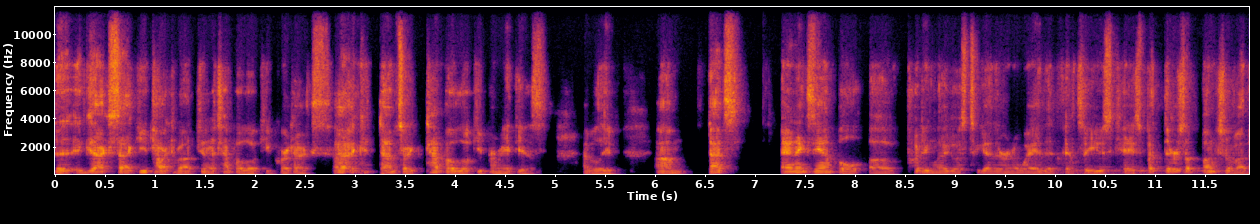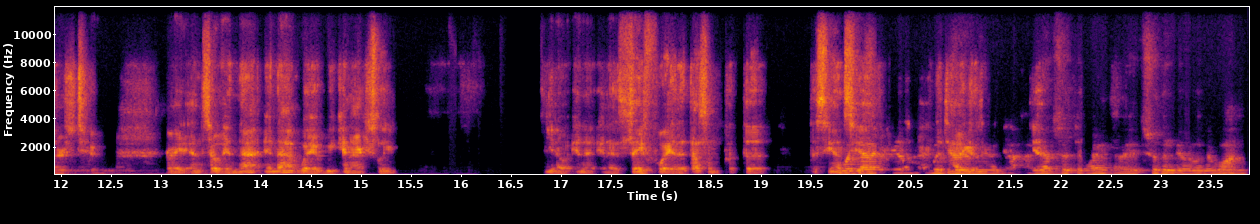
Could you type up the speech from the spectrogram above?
the exact stack you talked about, you know, Tempo Loki Cortex, uh, I'm sorry, Tempo Loki Prometheus, I believe. Um, that's an example of putting Legos together in a way that fits a use case, but there's a bunch of others too, right? And so in that in that way, we can actually, you know, in a, in a safe way that doesn't put the the CNC. can, we tag is- can, you're absolutely right, uh, it shouldn't be only one.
